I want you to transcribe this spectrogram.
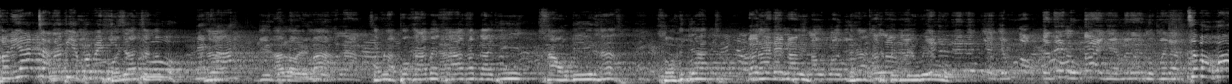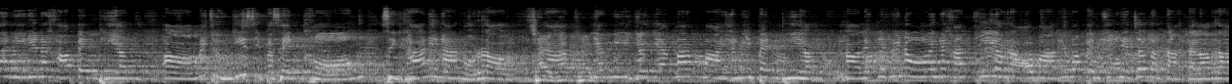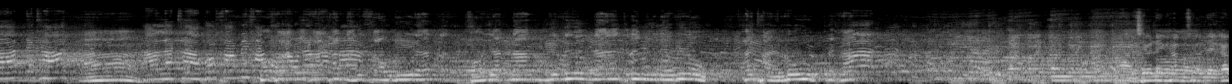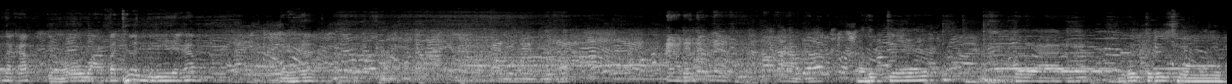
ขออนุญาตจัดระเบียบบนเวทีสักครู่นะคะ ยืนอร่อยมาก สำหรับพ่อค้าแม่ค้าท่านใดที่ข่าวดีนะฮะขออนุญาตเราจะได้มานิเราเราอยู่นะฮะข้างจะล่างเป็นรีวิวเดี๋ยวเดี๋ยวเดี๋ยวจะลงจะได้ลงได้ไงไม่ได้ลงไม่ได้ จะบอกว่าอันนี้เนี่ยนะคะเป็นเพียงอ่าไม่ถึง 20%ของ มากข่าวดีนะขออนุญาตนั่งนิดนึงนะจะได้มีรีวิวให้ถ่ายรูปนะครับว่าอ่าเชิญเลยครับเชิญเลยครับนะครับ เดี๋ยววางบัตเทิลดีๆนะครับนะฮะอ่าเดี๋ยวนั่งเนี่ยอ่ามาคุณเจ๊ดารานะฮะจะได้จะได้โชว์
